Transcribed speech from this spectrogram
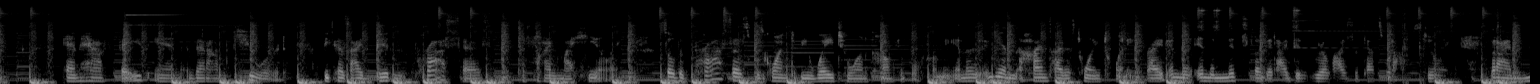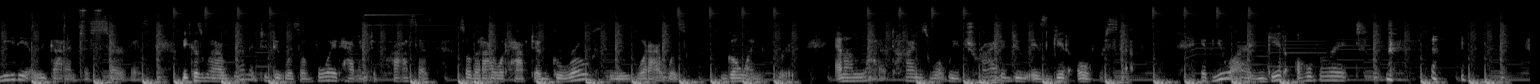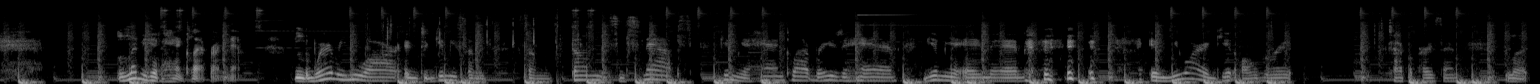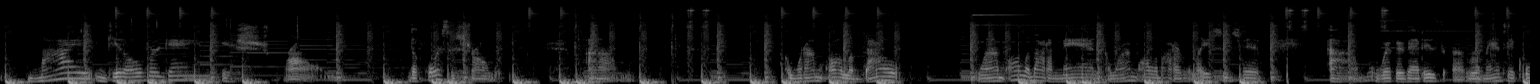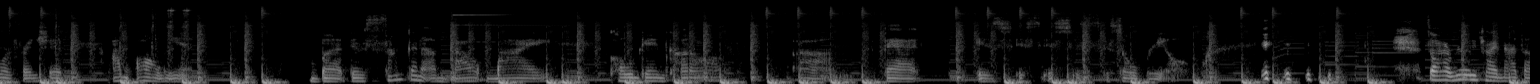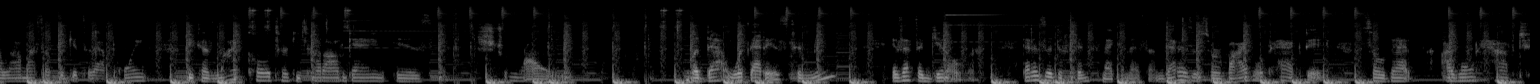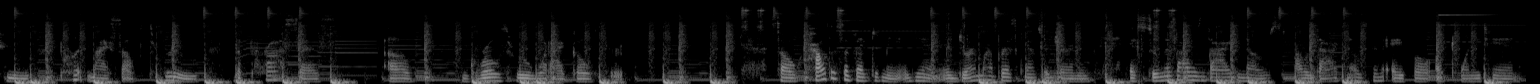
and have faith in that I'm cured because I didn't process to find my healing. So the process was going to be way too uncomfortable for me. And again, the hindsight is 2020, right? In the in the midst of it, I didn't realize that that's what I was doing. But I immediately got into service because what I wanted to do was avoid having to process so that I would have to grow through what I was going through. And a lot of times what we try to do is get over stuff. If you are a get over it let me get a hand clap right now. Wherever you are, and to give me some some thumbs, some snaps. Give me a hand clap, raise your hand, give me an amen. if you are a get over it type of person, look, my get over game is strong. The force is strong with me. Um, what I'm all about, when I'm all about a man, and when I'm all about a relationship, whether that is a romantic or a friendship, I'm all in. But there's something about my cold game cutoff um, that is, is, is, is, is so real. so I really try not to allow myself to get to that point because my cold turkey cutoff game is strong. But that what that is to me is that's a get over. That is a defense mechanism. That is a survival tactic so that I won't have to put myself through the process of grow through what I go through. So, how this affected me again during my breast cancer journey, as soon as I was diagnosed, I was diagnosed in April of 2010,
